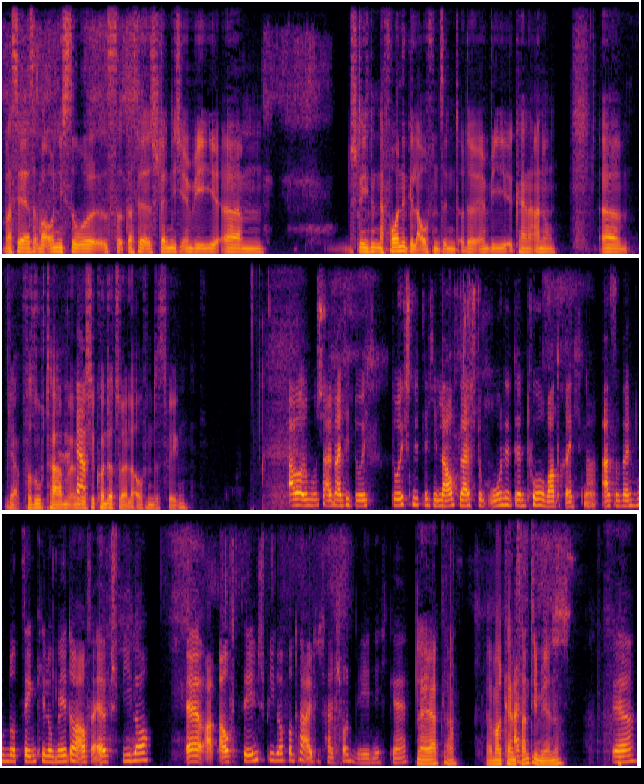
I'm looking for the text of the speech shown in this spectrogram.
was ja jetzt aber auch nicht so ist, dass wir es ständig irgendwie ähm, ständig nach vorne gelaufen sind oder irgendwie, keine Ahnung, ähm, ja, versucht haben, irgendwelche Konter zu erlaufen, deswegen. Aber du musst halt mal die durch, durchschnittliche Laufleistung ohne den Torwart rechnen. Also wenn 110 Kilometer auf elf Spieler, äh, auf zehn Spieler verteilt, ist halt schon wenig, gell? Naja, klar. Wir haben halt keinen Also- Santi mehr, ne? Ja.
